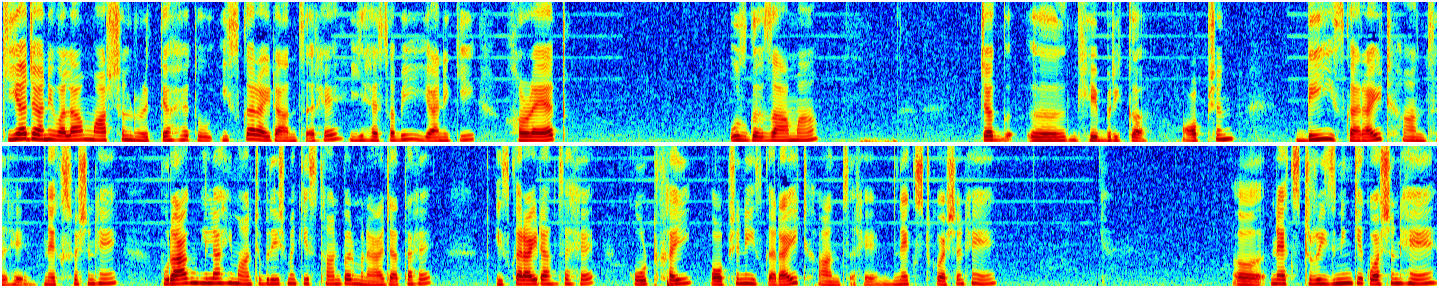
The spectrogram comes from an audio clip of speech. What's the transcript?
किया जाने वाला मार्शल नृत्य है? तो इसका राइट आंसर है। यह सभी, यानी कि खरैत उजगजामा जग घेब्रिका। ऑप्शन डी इसका राइट आंसर है। नेक्स्ट क्वेश्चन है, पुराग मेला हिमाचल प्रदेश में किस स्थान पर मनाया जाता है? तो इसका राइट आंसर है कोटखई ऑप्शन ही इसका राइट आंसर है। नेक्स्ट क्वेश्चन है। नेक्स्ट uh, रीजनिंग के क्वेश्चन है।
